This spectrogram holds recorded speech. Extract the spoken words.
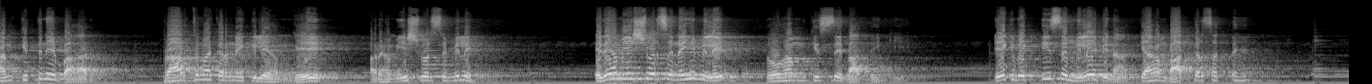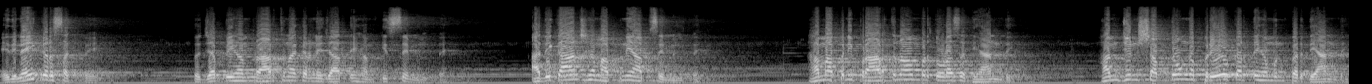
हम कितने बार प्रार्थना करने के लिए हम गए और हम ईश्वर से मिले? यदि हम ईश्वर से नहीं मिले तो हम किससे बातें किए? एक व्यक्ति से मिले बिना क्या हम बात कर सकते हैं? यदि नहीं कर सकते तो जब भी हम प्रार्थना करने जाते हैं, हम किससे मिलते हैं? अधिकांश हम अपने आप से मिलते हैं। हम अपनी प्रार्थनाओं पर थोड़ा सा ध्यान दें। हम जिन शब्दों का प्रयोग करते हैं, हम उन पर ध्यान दें।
